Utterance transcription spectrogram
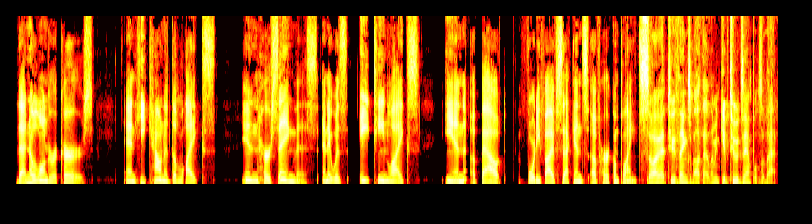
that no longer occurs. And he counted the likes in her saying this, and it was 18 likes in about 45 seconds of her complaints. So I got two things about that. Let me give two examples of that.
